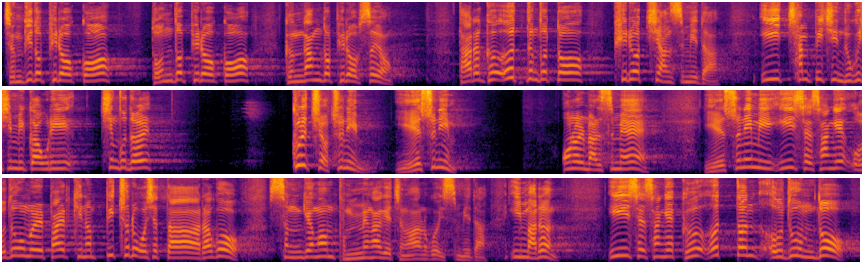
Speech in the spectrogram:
전기도 필요 없고 돈도 필요 없고 건강도 필요 없어요. 다른 그 어떤 것도 필요치 않습니다. 이 참빛이 누구십니까? 우리 친구들? 그렇죠. 주님. 예수님. 오늘 말씀에 예수님이 이 세상의 어두움을 밝히는 빛으로 오셨다라고 성경은 분명하게 정하고 있습니다. 이 말은 이 세상의 그 어떤 어두움도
